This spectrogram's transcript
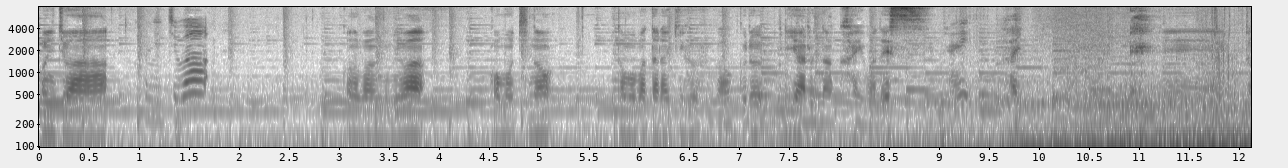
こんにちはこんにちは。この番組は子持ちの共働き夫婦が送るリアルな会話ですはい。はいえー、っと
